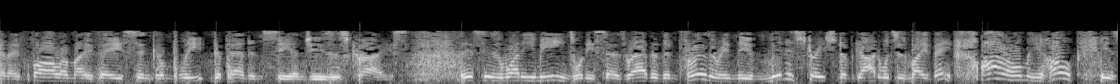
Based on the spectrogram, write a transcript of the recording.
and I fall on my face in complete dependency on Jesus Christ. This is what he means when he says, rather than furthering the administration of God, which is by faith, our only hope is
